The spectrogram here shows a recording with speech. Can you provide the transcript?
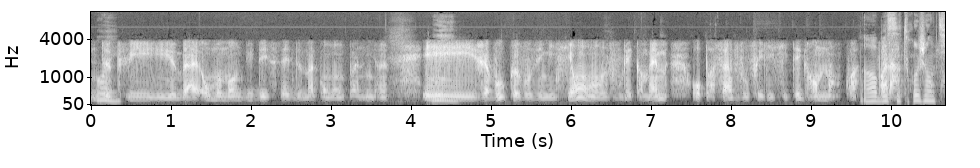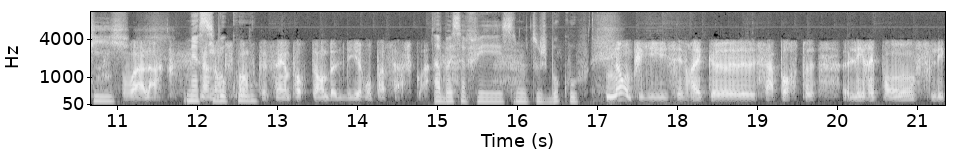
Oui. depuis bah, au moment du décès de ma compagne. Et Oui. j'avoue que vos émissions, je voulais quand même, au passage, vous féliciter grandement, quoi. Oh, bah voilà. c'est trop gentil. Voilà. Merci non, non, beaucoup. Je pense que c'est important de le dire au passage, quoi. Ah bah ça fait, ça nous touche beaucoup. Non, puis c'est vrai que ça apporte les réponses, les,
